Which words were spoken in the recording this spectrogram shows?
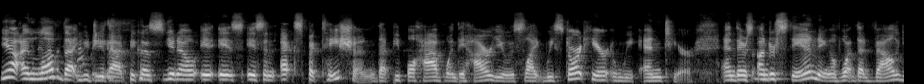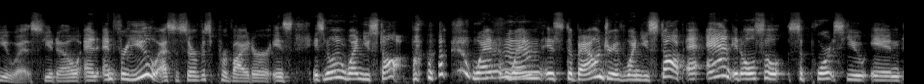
Yeah, I love that you do that because you know it is is an expectation that people have when they hire you. It's like we start here and we end here, and there's mm-hmm. understanding of what that value is. You know, and and for you as a service provider is is knowing when you stop, when mm-hmm. when it's the boundary of when you stop, and, and, it also supports you in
